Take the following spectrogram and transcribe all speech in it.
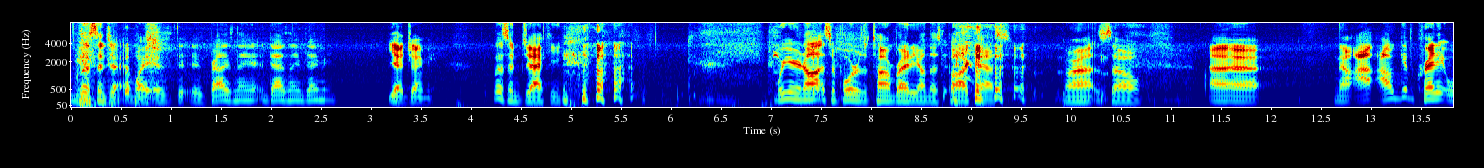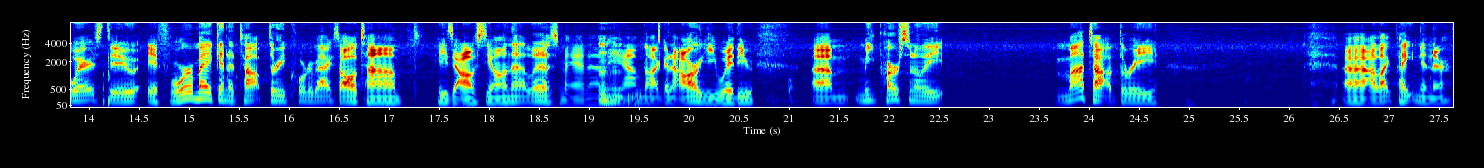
Listen, ja- wait, is, is Bradley's name, dad's name Jamie? Yeah, Jamie. Listen, Jackie. we are not supporters of Tom Brady on this podcast. All right, so uh, now I, I'll give credit where it's due. If we're making a top three quarterbacks all time, he's obviously on that list, man. I mean, Mhm. I'm not going to argue with you. Um, me personally, my top three, uh, I like Peyton in there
